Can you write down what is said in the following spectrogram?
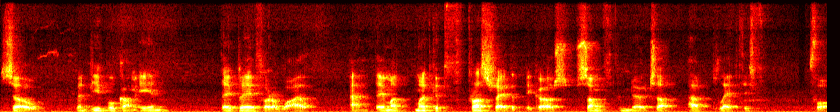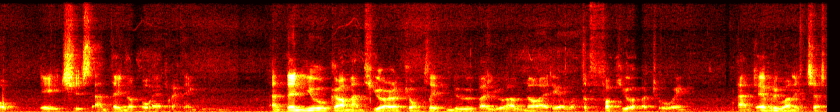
So when people come in, they play for a while, and they might might get frustrated because some of the nerds have, have played this for ages and they know everything. and then you come and you are a complete noob and you have no idea what the fuck you are doing, and everyone is just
